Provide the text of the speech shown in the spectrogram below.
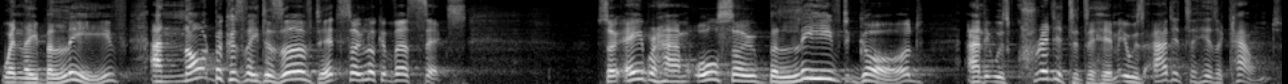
when they believe, and not because they deserved it. So look at verse 6. So Abraham also believed God, and it was credited to him, it was added to his account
